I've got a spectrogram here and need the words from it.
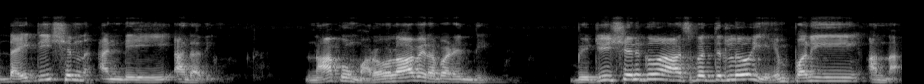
డైటీషియన్ అండి అన్నది. నాకు మరోలా వినబడింది. బ్యూటీషియన్కు ఆసుపత్రిలో ఏం పని? అన్నా.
